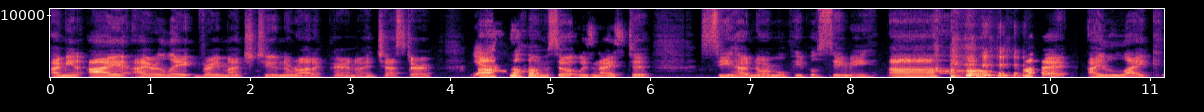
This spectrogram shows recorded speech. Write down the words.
I mean, I I relate very much to neurotic paranoid Chester. Yeah. Um, so it was nice to see how normal people see me. Uh, but I like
